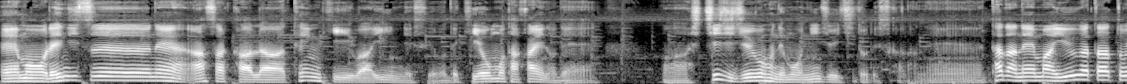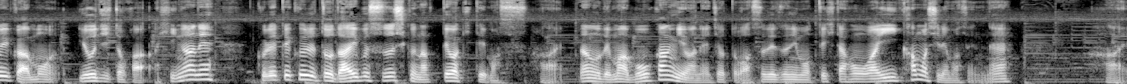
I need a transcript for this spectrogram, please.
えー、もう連日ね朝から天気はいいんですよ。で気温も高いのでまあ、7時15分でもう21度ですからね。ただねまあ夕方というかもう4時とか日がね暮れてくるとだいぶ涼しくなってはきてます。はい。なのでまあ防寒着はね、ちょっと忘れずに持ってきた方がいいかもしれませんね。はい。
